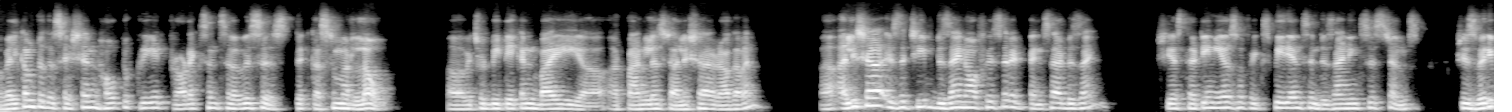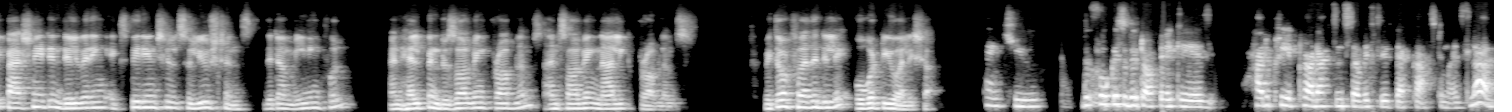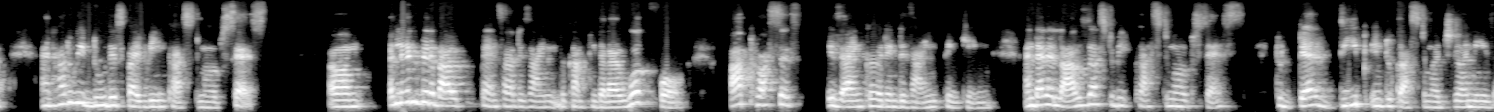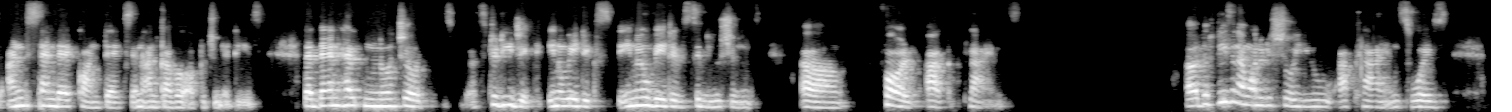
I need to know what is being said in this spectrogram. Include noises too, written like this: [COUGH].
Uh, welcome to the session, How to Create Products and Services That Customer Love, uh, which will be taken by uh, our panelist, Alisha Raghavan. Uh, Alisha is the Chief Design Officer at Pensar Design. She has 13 years of experience in designing systems. She is very passionate in delivering experiential solutions that are meaningful and help in resolving problems and solving NALIC problems. Without further delay, over to you, Alisha. Thank you. The focus of the topic is how to create products and services that customers love. And how do we do this by being customer obsessed? Um, a little bit about Pensar Design, the company that I work for. Our process is anchored in design thinking, and that allows us to be customer obsessed, to delve deep into customer journeys, understand their context, and uncover opportunities that then help nurture strategic, innovative, innovative solutions uh, for our clients. Uh, the reason I wanted to show you our clients was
